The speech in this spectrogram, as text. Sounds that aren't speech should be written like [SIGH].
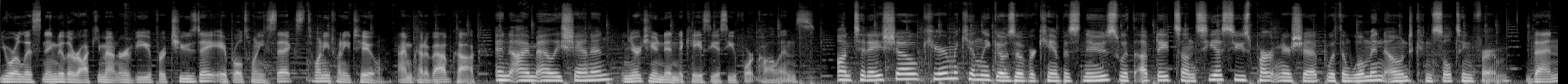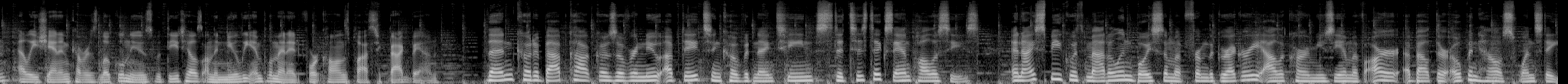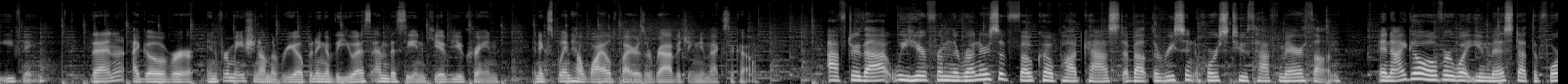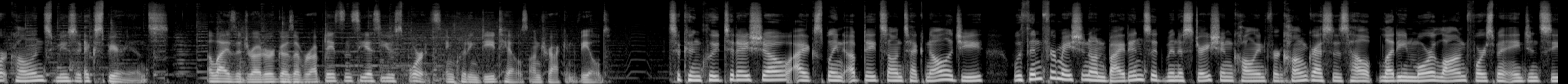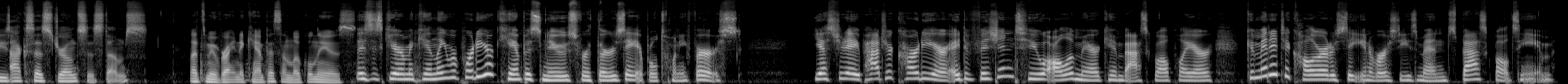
You're listening to the Rocky Mountain Review for Tuesday, April 26, 2022. I'm Coda Babcock, And I'm Ellie Shannon. and you're tuned in to KCSU Fort Collins. On today's show, Kira McKinley goes over campus news with updates on CSU's partnership with a woman owned consulting firm. Then, Ellie Shannon covers local news with details on the newly implemented Fort Collins plastic bag ban. Then, Coda Babcock goes over new updates in COVID 19 statistics and policies. And I speak with Madeline Boysom from the Gregory Allicar Museum of Art about their open house Wednesday evening. Then, I go over information on the reopening of the U.S. Embassy in Kiev, Ukraine, and explain how wildfires are ravaging New Mexico. After that, we hear from the Runners of FOCO podcast about the recent Horsetooth Half Marathon. And I go over what you missed at the Fort Collins Music Experience. Eliza Droder goes over updates in CSU sports, including details on track and field. To conclude today's show, I explain updates on technology with information on Biden's administration calling for Congress's help letting more law enforcement agencies access drone systems. Let's move right into campus and local news. This is Kira McKinley reporting your campus news for Thursday, April 21st. Yesterday, Patrick Cartier, a Division II All American basketball player, committed to Colorado State University's men's basketball team.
